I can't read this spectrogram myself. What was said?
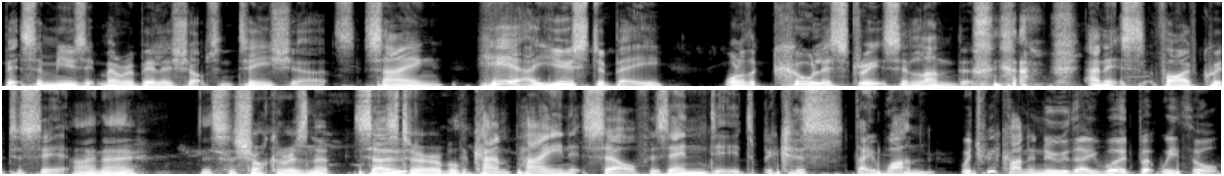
bits of music memorabilia shops and T-shirts, saying here used to be one of the coolest streets in London, and it's five quid to see it. I know. It's a shocker, isn't it? So it's terrible. The campaign itself has ended because they won, which we kind of knew they would, but we thought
